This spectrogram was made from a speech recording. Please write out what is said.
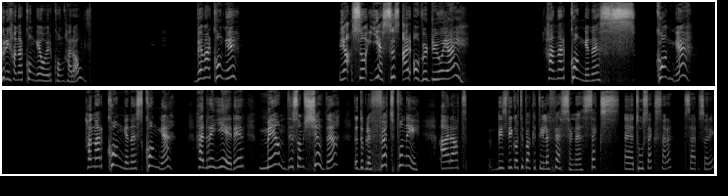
Fordi han er konge over kong Harald. Hvem er konger? Ja, så Jesus er over du og jeg. Han er kongenes konge. Han er kongenes konge. Han regjerer. Men det som skjedde da du ble født på ny, er at Hvis vi går tilbake til Efeserne 6, eh, 2,6 er det? Sorry.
